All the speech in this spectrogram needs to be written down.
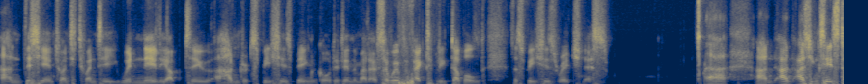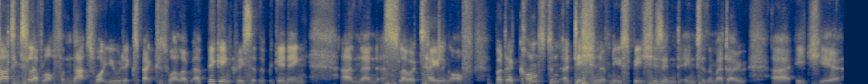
And this year in 2020, we're nearly up to 100 species being recorded in the meadow. So we've effectively doubled the species richness. Uh, and, and, as you can see, it's starting to level off, and that's what you would expect as well. A, a, big increase at the beginning, and then a slower tailing off, but a constant addition of new species in, into the meadow uh, each year.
